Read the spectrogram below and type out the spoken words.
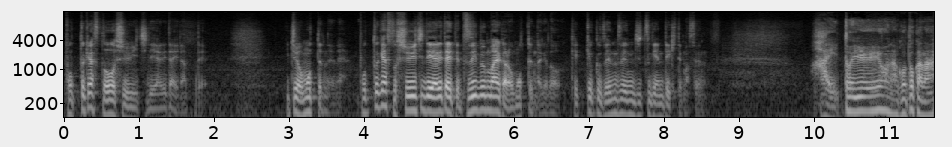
ポッドキャストを週1でやりたいなって一応思ってんだよね。ポッドキャスト週1でやりたいって随分前から思ってんだけど結局全然実現できてません。はいというようなことかな。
